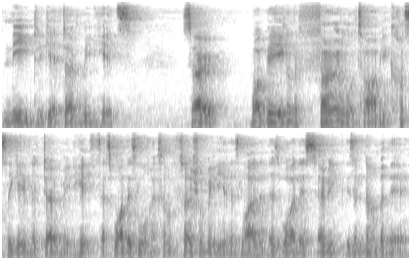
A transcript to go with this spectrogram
need to get dopamine hits. So by being on the phone all the time, you're constantly getting those dopamine hits. That's why there's likes on social media. There's like there's why there's so many. There's a number there.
